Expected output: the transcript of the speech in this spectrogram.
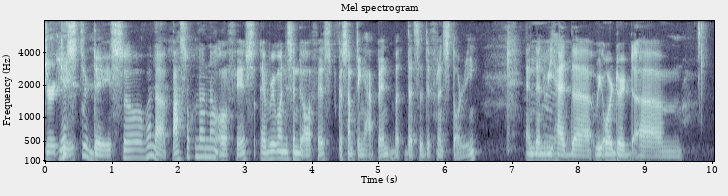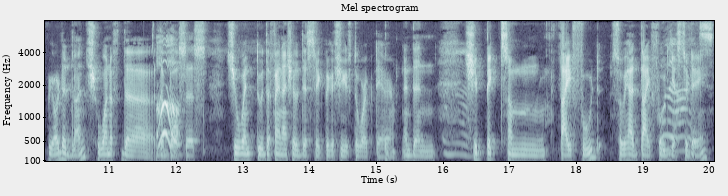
jerky. Yesterday, so wala, pasok lang ng office. Everyone is in the office because something happened, but that's a different story. And then we had uh, we ordered um we ordered lunch. One of the the Oh. bosses, she went to the financial district because she used to work there, and then she picked some Thai food. So we had Thai food Oh, yesterday. nice.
